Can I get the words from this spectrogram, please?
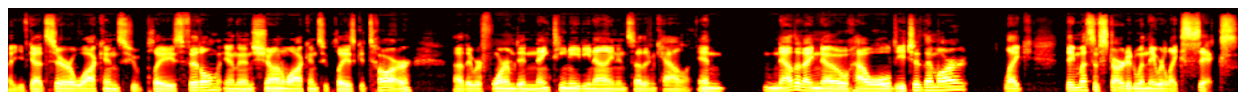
Uh, you've got Sara Watkins who plays fiddle, and then Sean Watkins who plays guitar. Uh, they were formed in 1989 in Southern Cal, and now that I know how old each of them are, like they must have started when they were like six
